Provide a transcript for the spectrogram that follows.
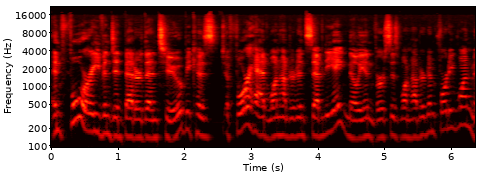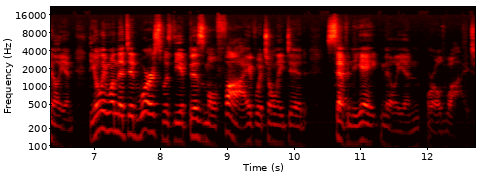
And 4 even did better than 2 because 4 had 178 million versus 141 million. The only one that did worse was the Abysmal 5, which only did 78 million worldwide.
